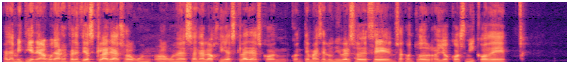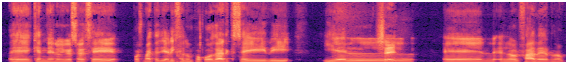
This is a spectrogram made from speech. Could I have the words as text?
para mí tiene algunas referencias claras o, algún, o algunas analogías claras con, con, temas del universo de C, o sea, con todo el rollo cósmico de eh, que en el universo de C pues materializan un poco Darkseid y, y el, Sí. el, el All Father, ¿no?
